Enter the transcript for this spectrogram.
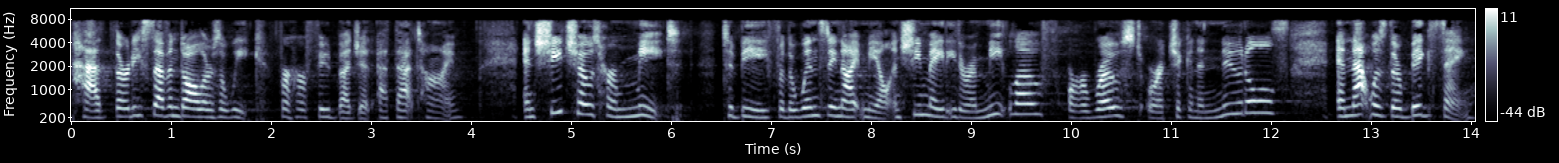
had $37 a week for her food budget at that time. And she chose her meat to be for the Wednesday night meal. And she made either a meatloaf or a roast or a chicken and noodles. And that was their big thing.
